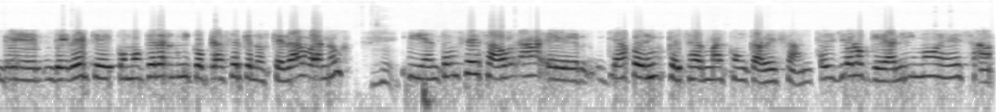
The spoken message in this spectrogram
de, de ver que como que era el único placer que nos quedaba, ¿no? Y entonces ahora eh, ya podemos pensar más con cabeza. Entonces yo lo que animo es a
